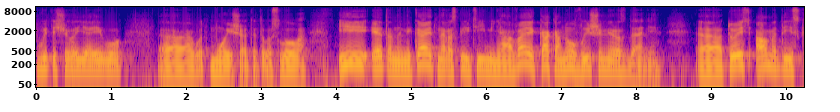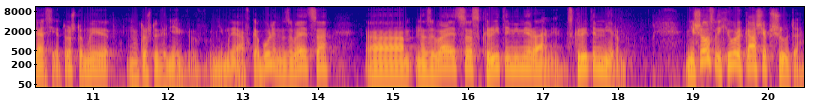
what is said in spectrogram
вытащила я его, э, вот Мойша от этого слова. И это намекает на раскрытие имени Авая, как оно выше мироздания. То есть Алма де Искасия, то, что мы, то, что, вернее, не мы, а в Кабуле называется, называется скрытыми мирами, скрытым миром. Не шел слихиура каши пшута.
